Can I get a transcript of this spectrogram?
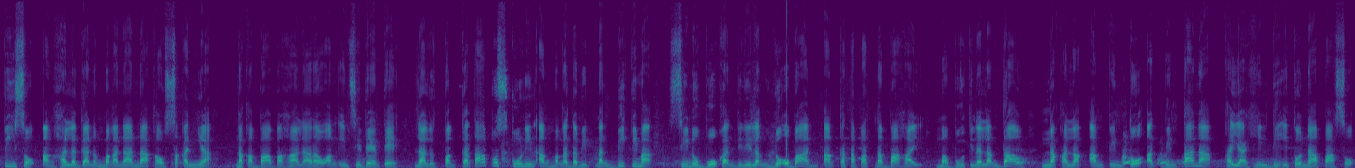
piso ang halaga ng mga nanakaw sa kanya. Nakababahala raw ang insidente, lalo't pagkatapos kunin ang mga damit ng biktima, sinubukan din nilang looban ang katapat na bahay. Mabuti na lang daw, nakalak ang pinto at bintana kaya hindi ito napasok.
